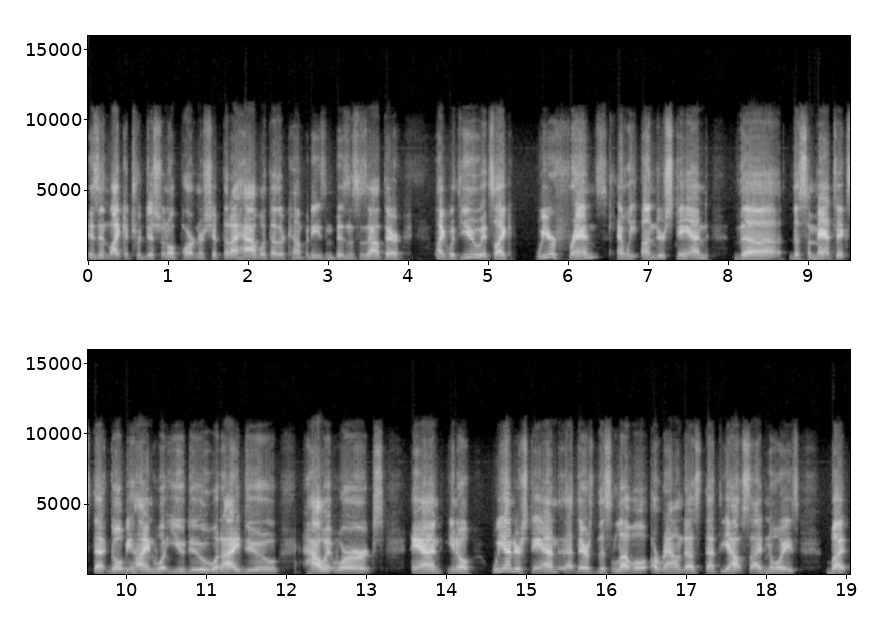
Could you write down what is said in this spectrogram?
isn't like a traditional partnership that I have with other companies and businesses out there. Like with you, it's like we are friends and we understand the the semantics that go behind what you do, what I do, how it works, and you know we understand that there's this level around us that the outside noise, but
